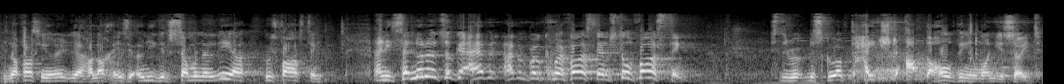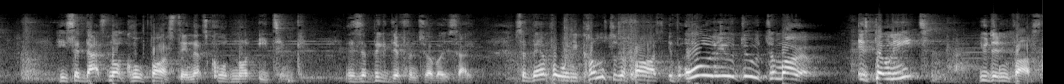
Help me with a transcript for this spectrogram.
He's not fasting. The halacha is you only give someone an aliyah who's fasting. And he said, no, no, it's okay. I haven't, I haven't broken my fast. I'm still fasting. So the Biskarov touched up the whole thing in one yisoid. He said, that's not called fasting. That's called not eating. There's a big difference, Rabbi say. So therefore, when it comes to the fast, if all you do tomorrow is don't eat, you didn't fast.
